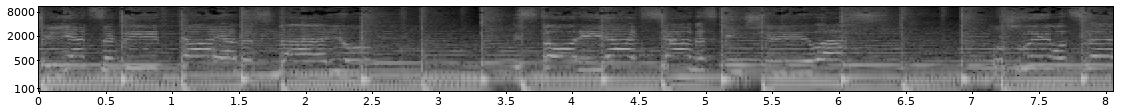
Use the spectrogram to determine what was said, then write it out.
чи є це біда, скінчилась, можливо, це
